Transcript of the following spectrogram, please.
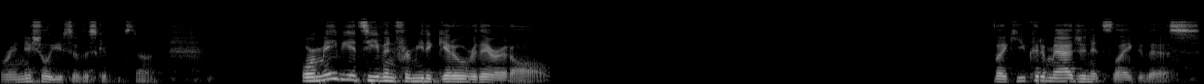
or initial use of the skipping stone. Or maybe it's even for me to get over there at all. Like you could imagine it's like this.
